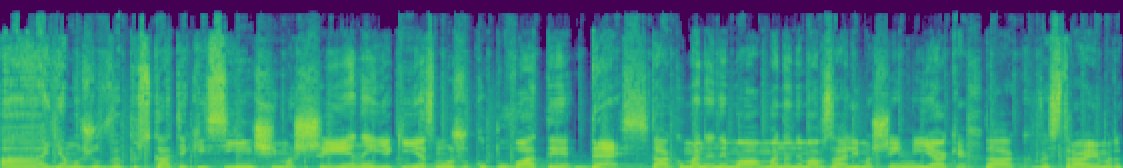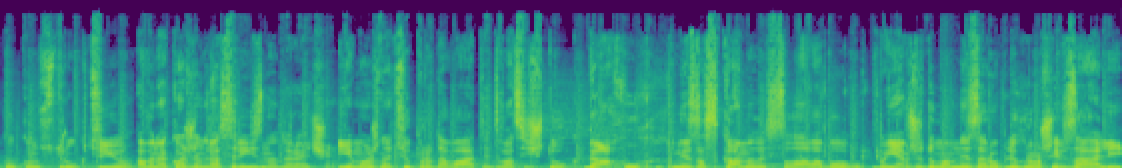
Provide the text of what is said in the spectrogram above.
А, я можу випускати якісь інші машини, які я зможу купувати десь. Так, у мене нема. У мене нема взагалі машин ніяких. Так, вистраюємо таку конструкцію. А вона кожен раз різна, до речі. І можна цю продавати. 20 штук. Да, хух, не заскамили, слава Богу. Бо я вже думав, не зароблю грошей взагалі.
